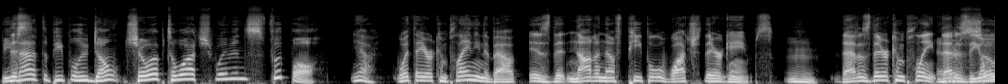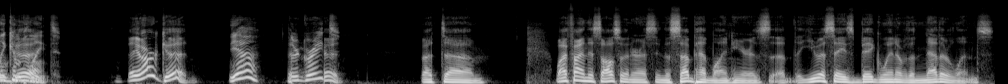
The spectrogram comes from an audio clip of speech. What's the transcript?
be This- mad at the people who don't show up to watch women's football. Yeah. What they are complaining about is that not enough people watch their games. Mm-hmm. is their complaint. And that the so only good. complaint. They are good. Yeah. They're great. Good. But um, well, I find this also interesting. The subheadline here is uh, the USA's big win over the Netherlands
